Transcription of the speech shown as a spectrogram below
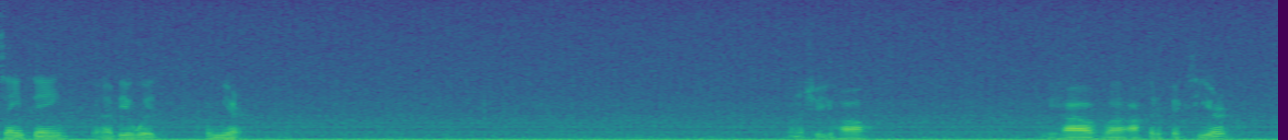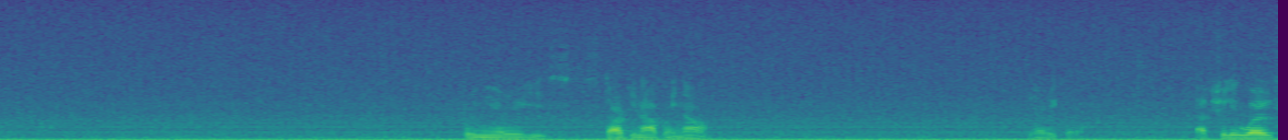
same thing gonna be with Premiere I'm gonna show you how we have uh, After Effects here Premiere is starting up right now. There we go. Actually works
